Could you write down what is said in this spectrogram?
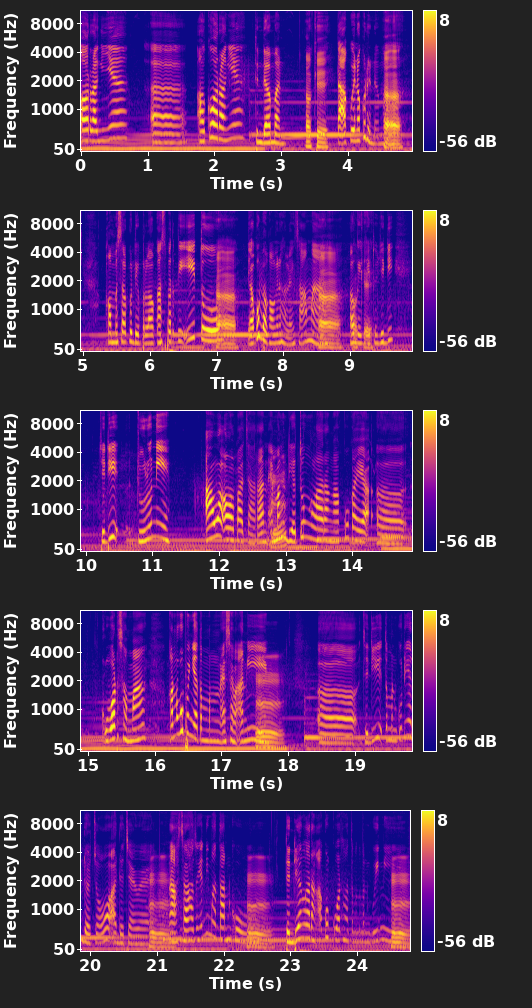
orangnya eh, aku orangnya dendaman. Oke. Tak akuin aku dendaman. Ha-ha, kalau misal aku diperlakukan seperti itu ha-ha, ya aku bakal ngelakuin hal yang sama. Ha-ha, oke gitu. Jadi jadi dulu nih awal-awal pacaran emang Hmm. dia tuh ngelarang aku kayak eh, keluar sama kan aku punya temen SMA nih. Hmm, Eh, jadi temanku ini ada cowok ada cewek Hmm. nah salah satunya ini mantanku hmm, dan dia ngelarang aku keluar sama teman-temanku ini hmm,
